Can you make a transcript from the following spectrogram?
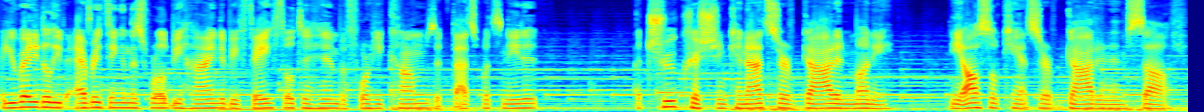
Are you ready to leave everything in this world behind to be faithful to Him before He comes if that's what's needed? A true Christian cannot serve God and money. He also can't serve God and himself.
